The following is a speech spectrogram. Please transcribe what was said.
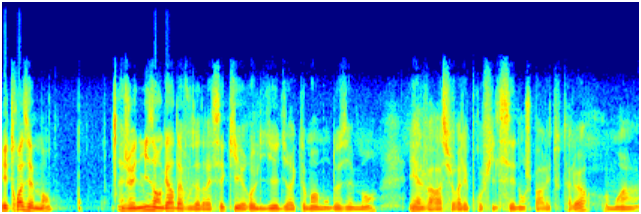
Et troisièmement, j'ai une mise en garde à vous adresser qui est reliée directement à mon deuxièmement et elle va rassurer les profils C dont je parlais tout à l'heure. Au moins,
